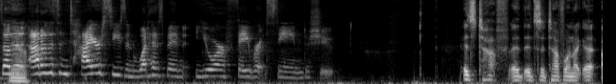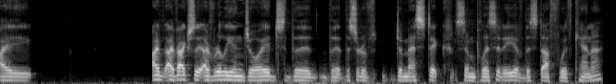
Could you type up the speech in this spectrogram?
So Yeah. then, out of this entire season, what has been your favorite scene to shoot? It's tough. It, it's a tough one. I, uh, I I've, I've actually I've really enjoyed the, the, the sort of domestic simplicity of the stuff with Kenna,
